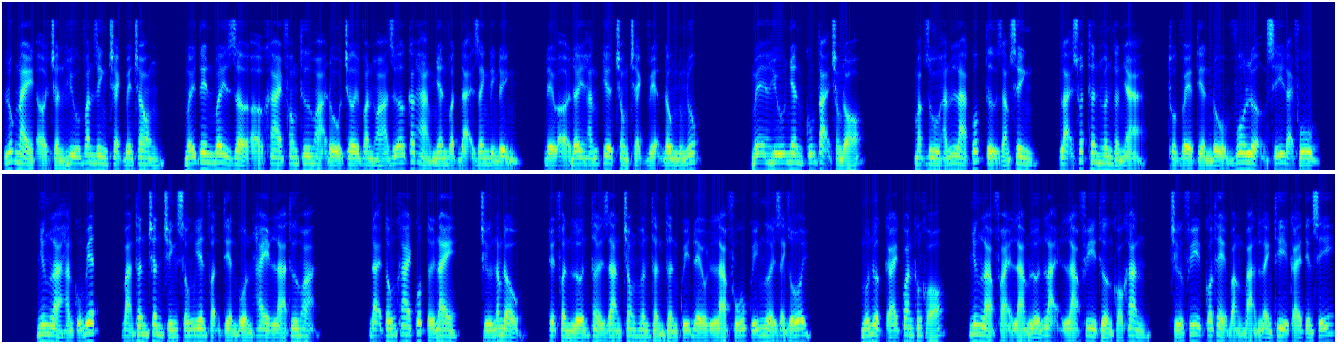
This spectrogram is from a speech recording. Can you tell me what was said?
Lúc này ở trần hữu văn dinh trạch bên trong, mấy tên bây giờ ở khai phong thư họa đồ chơi văn hóa giữa các hàng nhân vật đại danh đình đình đều ở đây hắn kia trong trạch viện đông đúng lúc mẹ hữu nhân cũng tại trong đó. Mặc dù hắn là quốc tử giám sinh, lại xuất thân huân thần nhà, thuộc về tiền đồ vô lượng sĩ đại phu. Nhưng là hắn cũng biết, bản thân chân chính sống yên phận tiền vốn hay là thư họa đại tống khai quốc tới nay, trừ năm đầu, tuyệt phần lớn thời gian trong huân thần thân quý đều là phú quý người rảnh rỗi. Muốn được cái quan không khó, nhưng là phải làm lớn lại là phi thường khó khăn, trừ phi có thể bằng bản lãnh thi cái tiến sĩ.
